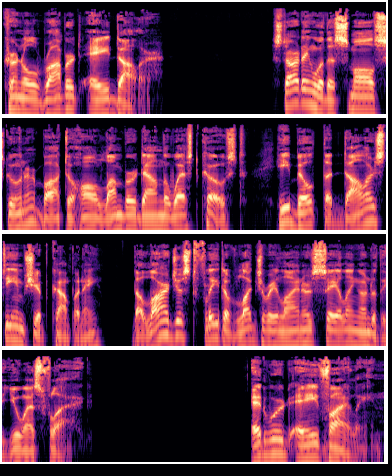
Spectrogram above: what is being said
Colonel Robert A. Dollar. Starting with a small schooner bought to haul lumber down the west coast, he built the Dollar Steamship Company, the largest fleet of luxury liners sailing under the U.S. flag. Edward A. Filene,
